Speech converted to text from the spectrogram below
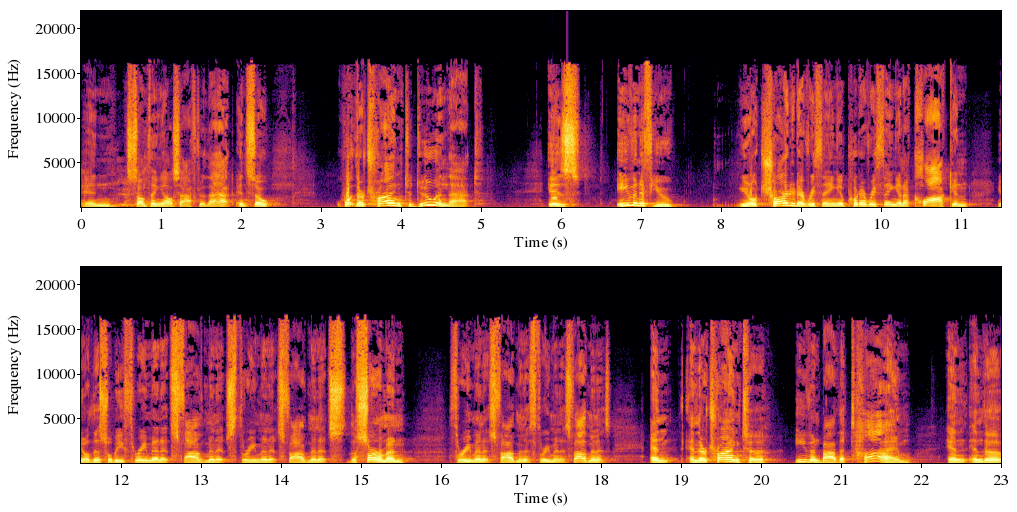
and something else after that. And so what they're trying to do in that is even if you you know charted everything and put everything in a clock and you know this will be three minutes five minutes three minutes five minutes the sermon three minutes five minutes three minutes five minutes and and they're trying to even by the time and, and the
